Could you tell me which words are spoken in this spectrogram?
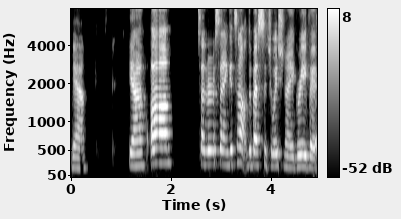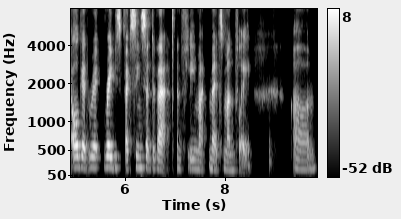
Yeah. Yeah. Um, Sandra was saying it's not the best situation. I agree. They all get ra- rabies vaccines at the vet and flea meds monthly. Um,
